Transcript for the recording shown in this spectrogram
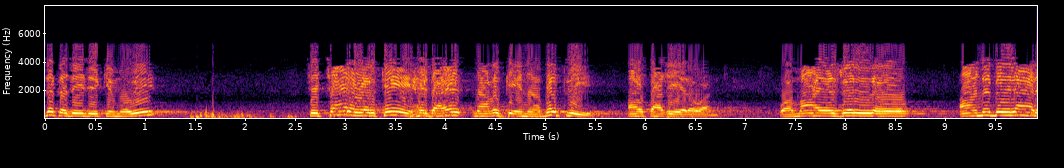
ځکه دې دې کې مو وی چې چا ورکه هدایت ناغه کې انابت وی او پاغه روان وما یذل ان بلار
